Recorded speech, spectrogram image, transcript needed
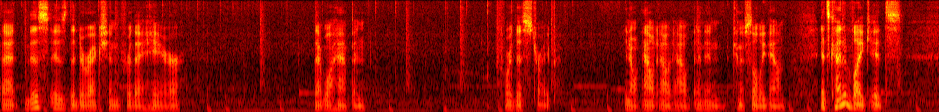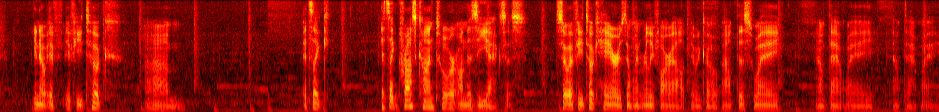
that this is the direction for the hair that will happen for this stripe. You know, out, out, out, and then kind of slowly down. It's kind of like it's, you know, if, if you took, um, it's like it's like cross contour on the z-axis. So if you took hairs that went really far out, it would go out this way, out that way, out that way,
